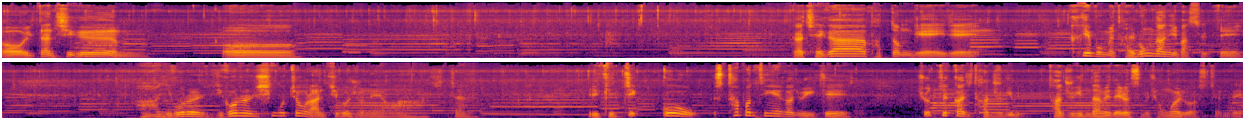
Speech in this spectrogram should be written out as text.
어, 일단 지금, 어, 그니까 제가 봤던 게 이제 크게 보면 달봉단이 봤을 때, 아, 이거를, 이거를 신고점을 안 찍어주네요. 아, 진짜. 이렇게 찍고 스타번팅 해가지고 이렇게 쇼트까지 다 죽이, 다 죽인 다음에 내렸으면 정말 좋았을 텐데.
